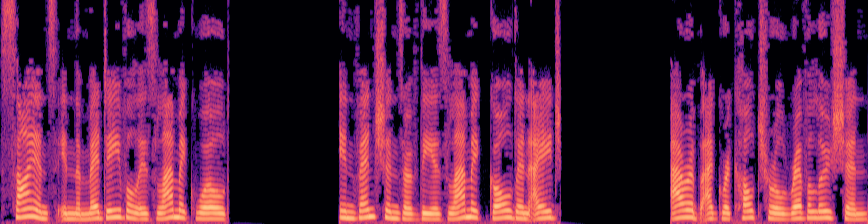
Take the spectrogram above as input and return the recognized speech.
Science in the medieval Islamic world. Inventions of the Islamic Golden Age. Arab agricultural revolution.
